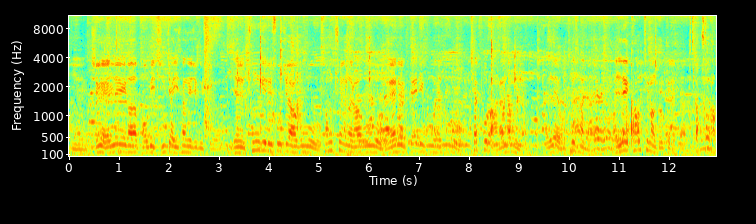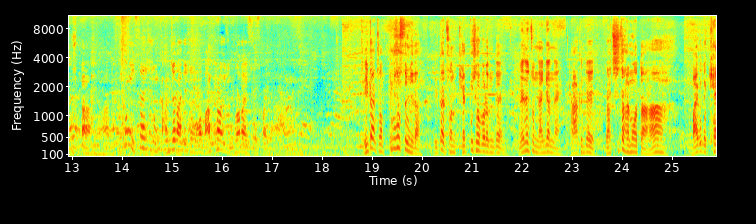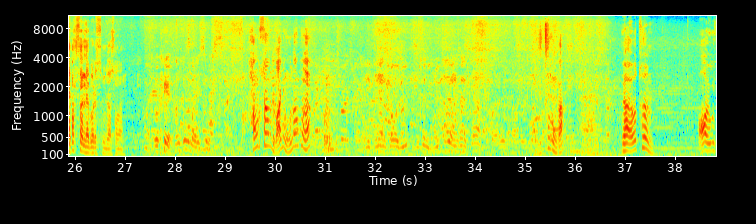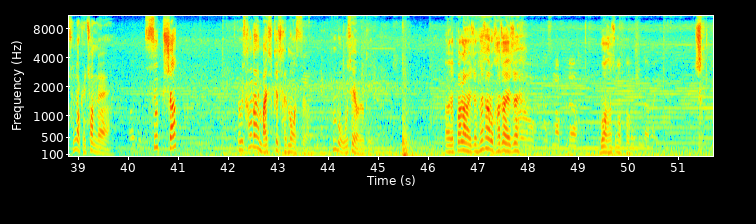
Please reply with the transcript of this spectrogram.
이 지금 LA가 법이 진짜 이상해지고 있어요. 이제는 총기를 소지하고 성추행을 하고 애를 때리고 해도 체포를 안 한답니다. LA 어떻게 사냐? LA 카운티만 그렇게 됐다. 그러니까 총 갖고 싶다 나도 총이 있어야지 좀 안전하게 좀 어, 마음 편하게 좀 돌아다닐 수 있을 거 아니야 일단 전 부셨습니다. 일단 전 개 부셔버렸는데 얘는 좀 남겼네. 아 근데 야 진짜 잘 먹었다. 아, 말 그대로 개박살 내버렸습니다 저는. 여기 한국말 있어. 한국 사람들 많이 오나 보네? 아니 그냥 저거 유, 무슨 유튜브 영상에 틀어놨을 거야. 아, 유튜브인가? 야 여튼 아 여기 존나 괜찮네. 숲샵? 여기 상당히 맛있게 잘 먹었어요. 한번 오세요 여기. 아 이제 빨라 이제 회사로 가자 이제 가슴 아프다. 뭐가 가슴 아파? 참.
